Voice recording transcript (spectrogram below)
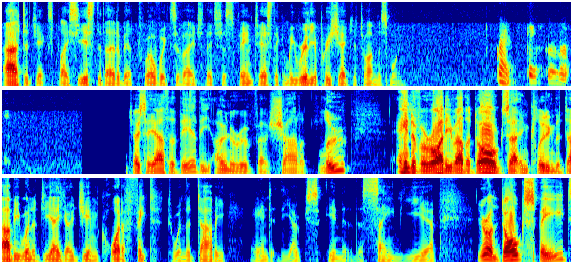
uh, to Jack's place yesterday at about 12 weeks of age. That's just fantastic, and we really appreciate your time this morning. Great, thanks very much. Jose Arthur there, the owner of uh, Charlotte Lou, and a variety of other dogs, uh, including the Derby winner Diego Gem. Quite a feat to win the Derby and the Oaks in the same year. You're on dog speed.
